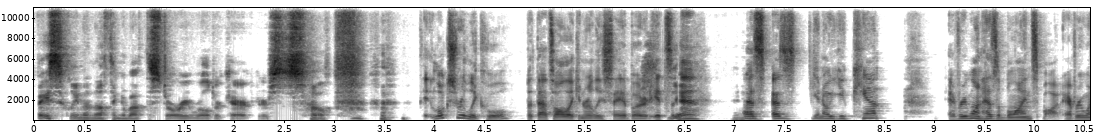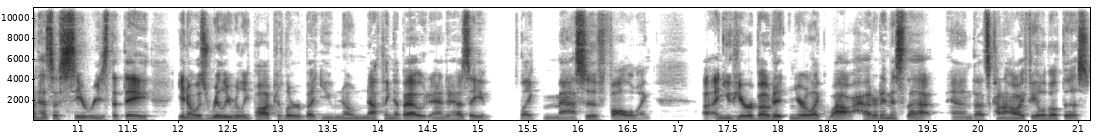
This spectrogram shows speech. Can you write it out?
basically know nothing about the story, world, or characters. So it looks really cool, but that's all I can really say about it. It's yeah, yeah. as as you know, you can't. Everyone has a blind spot. Everyone has a series that they, you know, is really really popular, but you know nothing about, and it has a like massive following uh, and you hear about it and you're like, wow, how did I miss that? And that's kind of how I feel about this.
